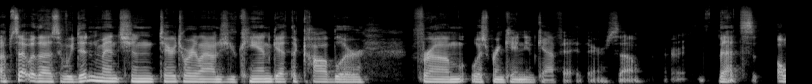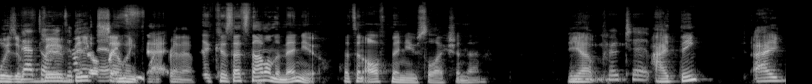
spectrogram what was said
upset with us if we didn't mention Territory Lounge. You can get the cobbler from Whispering Canyon Cafe there. So that's always a that's big, always a big selling point for them because that's not on the menu. That's an off menu selection then. Yeah. Pro tip. I think I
